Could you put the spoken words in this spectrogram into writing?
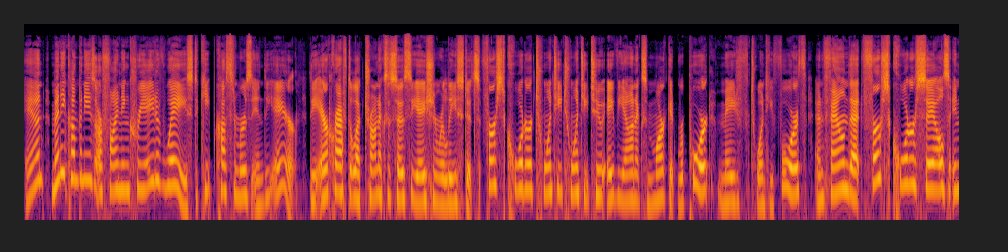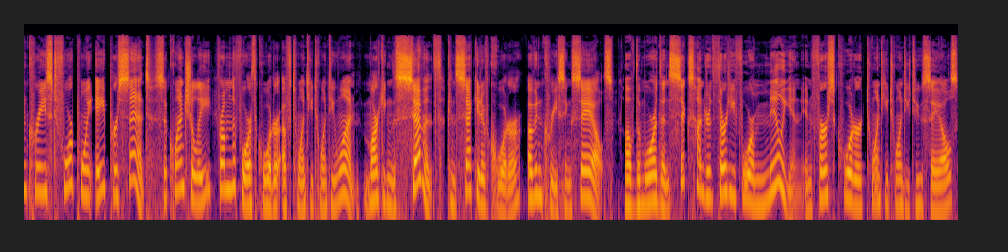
and many companies are finding creative ways to keep customers in the air. The Aircraft Electronics Association released its first quarter 2022 avionics market report, May 24th, and found that first quarter sales increased 4.8% sequentially from the fourth quarter of 2021, marking the seventh consecutive quarter of increasing sales. Of the more than 634 million in first quarter 2022 sales,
